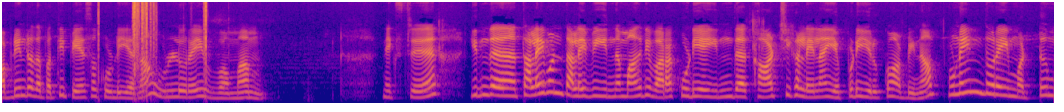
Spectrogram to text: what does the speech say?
அப்படின்றத பற்றி பேசக்கூடியதான் உள்ளுரை உவமம். நெக்ஸ்ட்டு இந்த தலைவன் தலைவி இந்த மாதிரி வரக்கூடிய இந்த காட்சிகள் எல்லாம் எப்படி இருக்கும் அப்படின்னா புனைந்துரை மட்டும்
